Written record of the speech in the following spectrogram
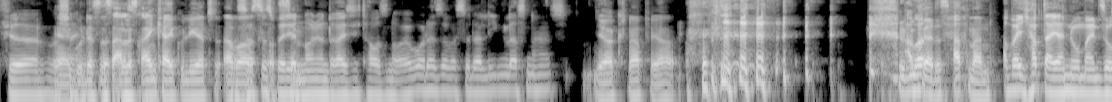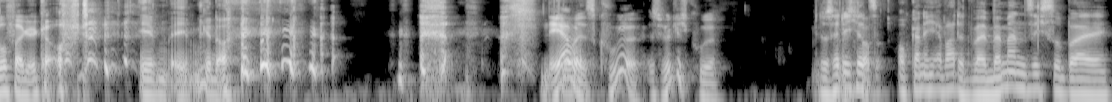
Für Ja, gut, das ist alles reinkalkuliert, aber. was ist das bei dir? trotzdem. 39.000 Euro oder so, was du da liegen lassen hast? Ja, knapp, ja. Für Aber- Luca, das hat man. Aber ich habe da ja nur mein Sofa gekauft. Eben, eben, genau. Nee, Ja. aber ist cool. Ist wirklich cool. Das hätte Das ich jetzt auch gar nicht erwartet, weil wenn man sich so bei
